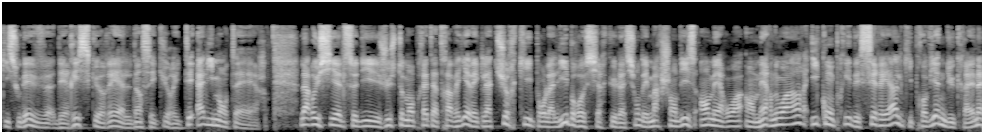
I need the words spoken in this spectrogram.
qui soulèvent des risques réels d'insécurité alimentaire. La Russie, elle se dit justement prête à travailler avec la Turquie pour la libre circulation des marchandises en mer, en mer Noire, y compris des céréales qui proviennent d'Ukraine.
